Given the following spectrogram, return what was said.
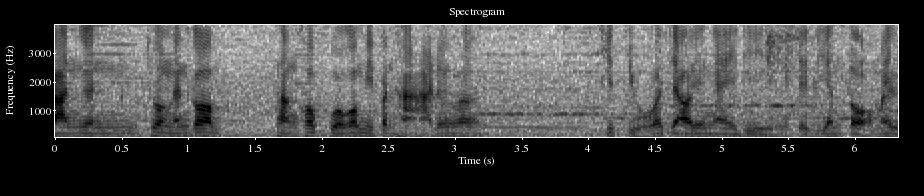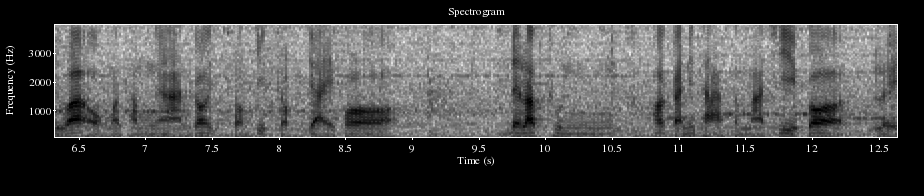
การเงินช่วงนั้นก็ ทางครอบครัวก็มีปัญหาด้วยว่า คิดอยู่ว่าจะเอายังไงดีจะเรียนต่อไหมหรือว่าออกมาทำงานก็สองจิตสองใจพอได้รับทุนพราะการนิถาสมาชีพก็เลย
